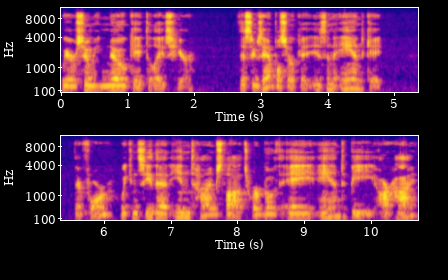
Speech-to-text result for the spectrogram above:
We are assuming no gate delays here. This example circuit is an AND gate. Therefore, we can see that in time slots where both A and B are high,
